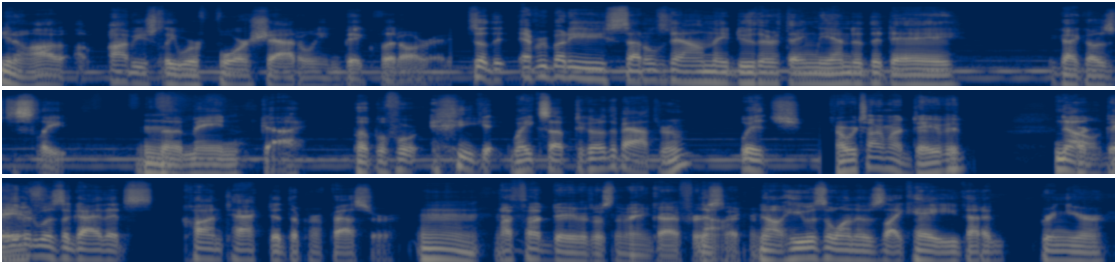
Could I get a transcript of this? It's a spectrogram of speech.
you know, obviously we're foreshadowing Bigfoot already. So that everybody settles down, they do their thing. The end of the day, the guy goes to sleep, Mm. the main guy. But before he get, wakes up to go to the bathroom, which Are we talking about David? no, David was the guy that's contacted the professor. Mm, I thought David was the main guy for no, a second. no, he was the one that was like, "Hey, you got to bring your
